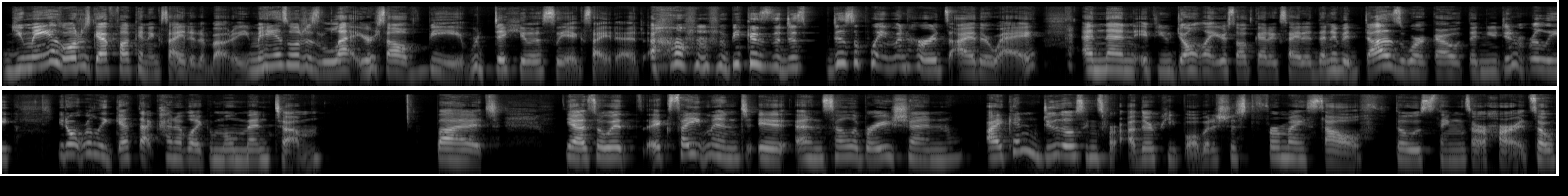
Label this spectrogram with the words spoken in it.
you may as well just get fucking excited about it. You may as well just let yourself be ridiculously excited because the dis- disappointment hurts either way. And then if you don't let yourself get excited, then if it does work out, then you didn't really, you don't really get that kind of like momentum but yeah, so it's excitement and celebration. I can do those things for other people, but it's just for myself. Those things are hard. So,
